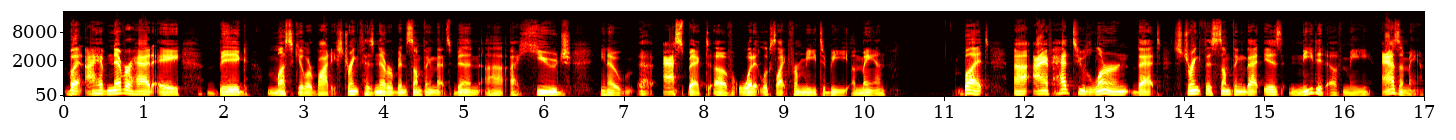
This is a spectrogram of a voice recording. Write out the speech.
But I have never had a big muscular body. Strength has never been something that's been uh, a huge, you know, uh, aspect of what it looks like for me to be a man. But uh, I have had to learn that strength is something that is needed of me as a man.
